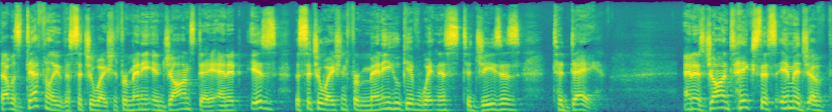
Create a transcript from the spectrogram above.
That was definitely the situation for many in John's day, and it is the situation for many who give witness to Jesus today. And as John takes this image of,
